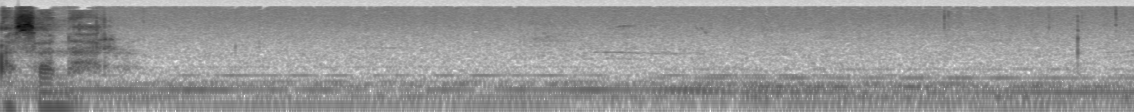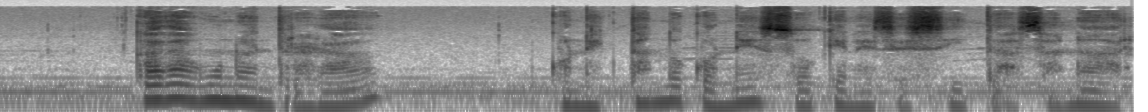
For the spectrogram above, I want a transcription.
a sanar. Cada uno entrará conectando con eso que necesita sanar.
